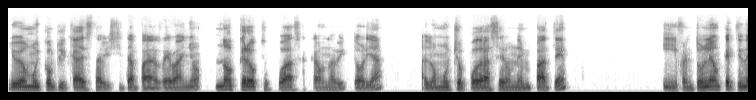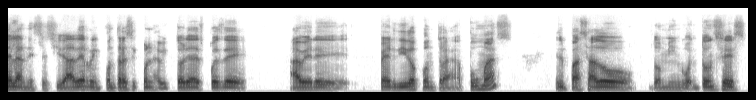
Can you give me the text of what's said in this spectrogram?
Yo veo muy complicada esta visita para el rebaño. No creo que pueda sacar una victoria. A lo mucho podrá ser un empate. Y frente a un León que tiene la necesidad de reencontrarse con la victoria después de haber eh, perdido contra Pumas el pasado domingo. Entonces,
